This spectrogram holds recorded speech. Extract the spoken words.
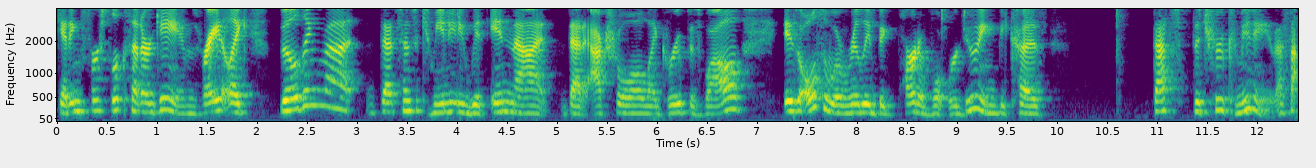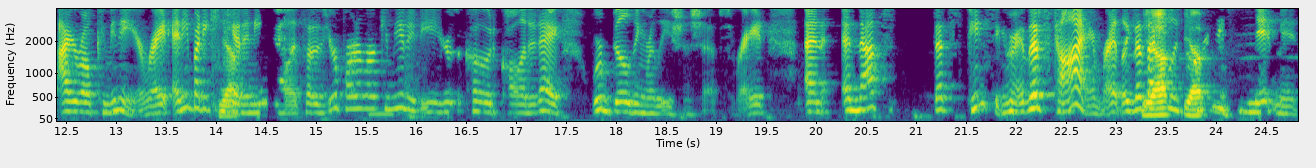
getting first looks at our games right? Like building that that sense of community within that that actual like group as well is also a really big part of what we're doing because that's the true community. That's the IRL community, right? Anybody can yep. get an email that says, You're part of our community. Here's a code, call it a day. We're building relationships, right? And and that's that's painstaking, right? That's time, right? Like that's yep, actually yep. commitment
